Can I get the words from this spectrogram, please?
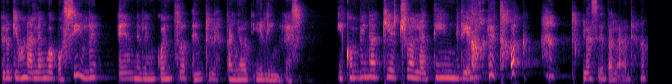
pero que es una lengua posible en el encuentro entre el español y el inglés. Y combina quechua, latín, griego, de toda clase de palabras. ¿no?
